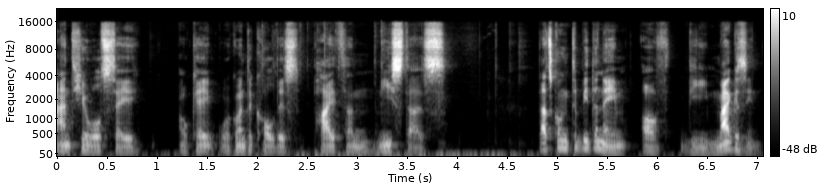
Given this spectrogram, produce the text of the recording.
And here we'll say, okay, we're going to call this Pythonistas. That's going to be the name of the magazine.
